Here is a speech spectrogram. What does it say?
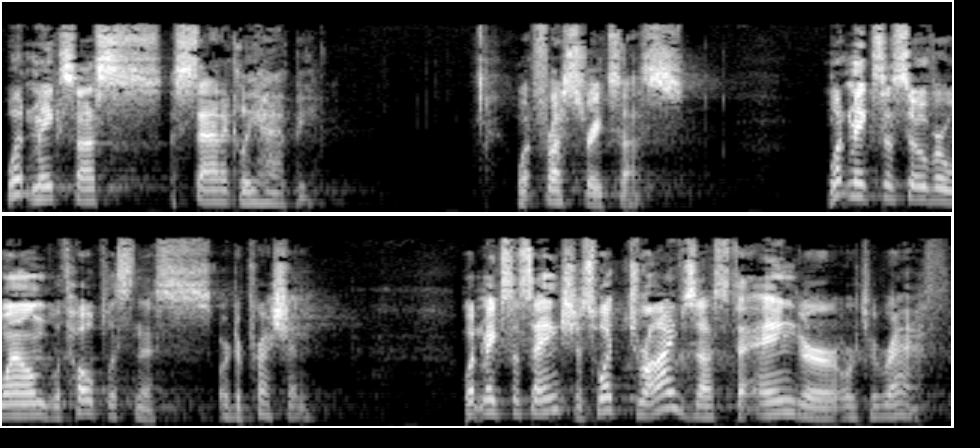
What makes us ecstatically happy? What frustrates us? What makes us overwhelmed with hopelessness or depression? What makes us anxious? What drives us to anger or to wrath?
